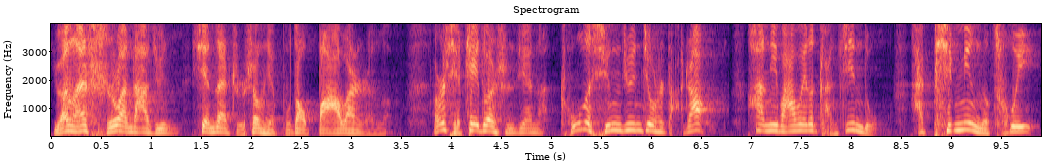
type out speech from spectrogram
原来十万大军，现在只剩下不到八万人了。而且这段时间呢，除了行军就是打仗。汉尼拔为了赶进度，还拼命的催。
